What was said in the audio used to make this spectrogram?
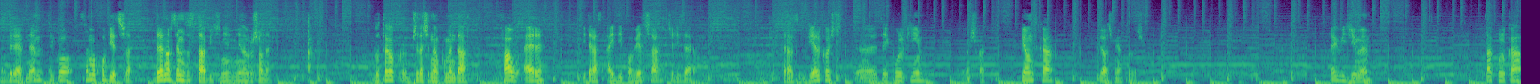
z drewnem, tylko samo powietrze. Drewno chcemy zostawić, nie, nienaruszone. Do tego przyda się nam komenda VR i teraz ID powietrza, czyli 0. Teraz wielkość e, tej kulki, na przykład piątka. Zobaczmy jak to wyszło. Jak widzimy, ta kulka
